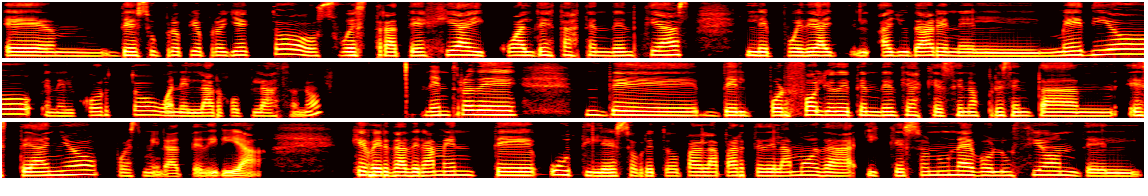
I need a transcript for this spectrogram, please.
em, de su propio proyecto o su estrategia y cuál de estas tendencias le puede ayudar en el medio, en el corto o en el largo plazo, ¿no? Dentro de, del portfolio de tendencias que se nos presentan este año, pues mira, te diría que verdaderamente útiles, sobre todo para la parte de la moda, y que son una evolución del,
